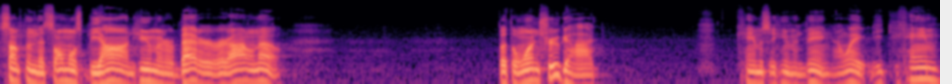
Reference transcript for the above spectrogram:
Something that's almost beyond human or better, or I don't know. But the one true God came as a human being. Now, wait, he came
